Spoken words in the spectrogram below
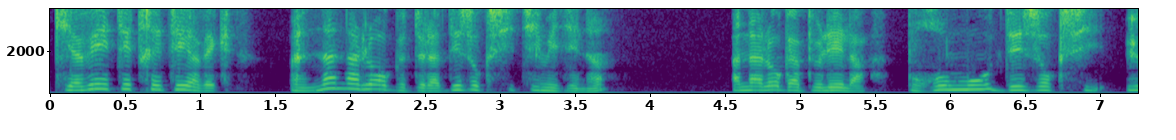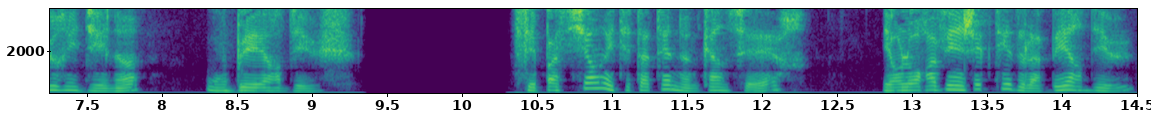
qui avaient été traités avec un analogue de la désoxythymidine, analogue appelé la bromodésoxyuridine ou BRDU. Ces patients étaient atteints d'un cancer et on leur avait injecté de la BRDU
